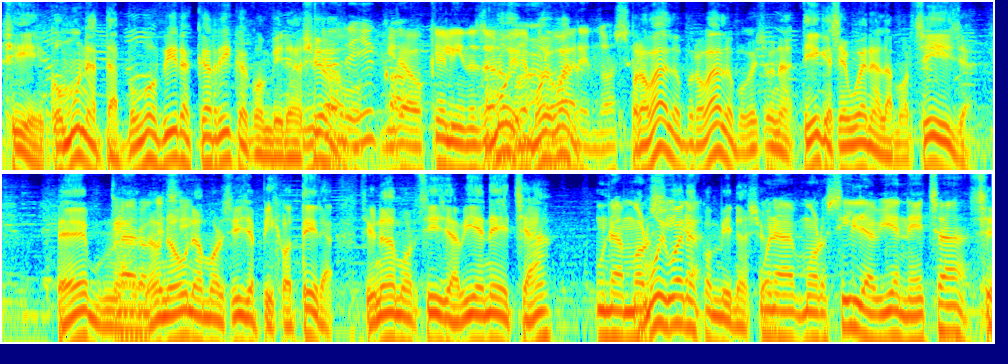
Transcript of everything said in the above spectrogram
Sí, como una tapa. Vos vieras qué rica combinación. Mirá vos, rico. mirá vos, qué lindo. Ya lo muy voy a muy probar, bueno. entonces. Probalo, probalo, porque es una, tiene que ser buena la morcilla. ¿eh? Una- Claro no que no sí. una morcilla pijotera, sino una morcilla bien hecha. Una morcilla, Muy buena combinación. Una morcilla bien hecha Sí.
